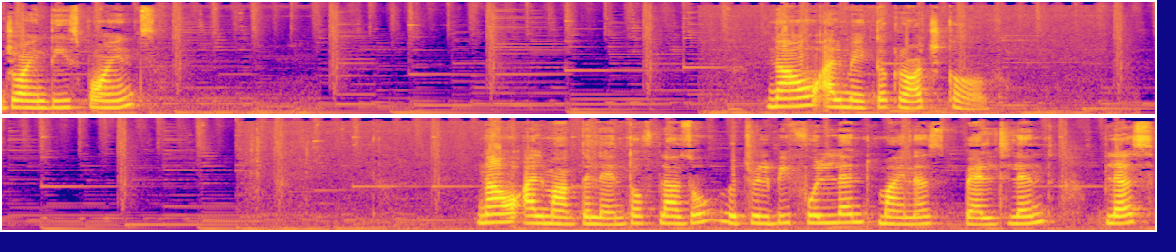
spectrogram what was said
Join these points Now I'll make the crotch curve. Now I'll mark the length of palazzo which will be full length minus belt length plus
